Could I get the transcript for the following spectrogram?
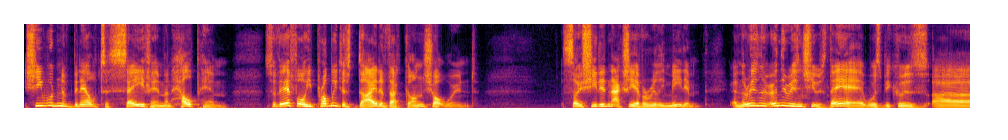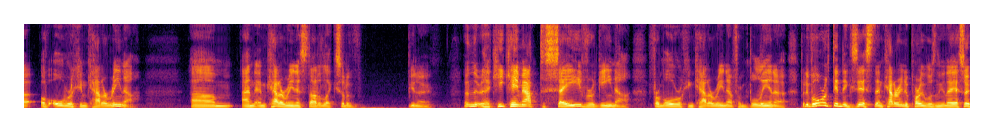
she wouldn't have been able to save him and help him. So therefore, he probably just died of that gunshot wound. So she didn't actually ever really meet him. And the reason, the only reason she was there was because uh, of Ulrich and Katharina. Um, and and Katharina started like sort of, you know, like he came out to save Regina from Ulrich and Katharina from bullying her. But if Ulrich didn't exist, then Katharina probably wasn't there. So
